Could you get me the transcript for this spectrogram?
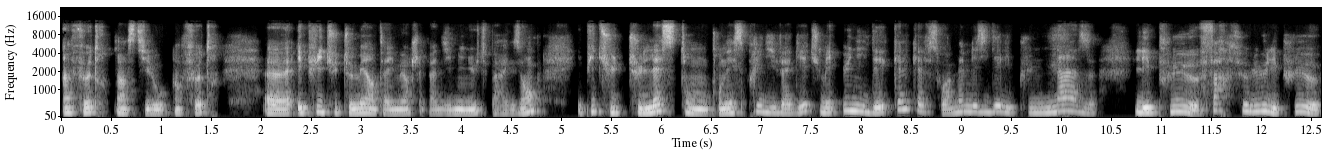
un feutre, pas un stylo, un feutre. Euh, et puis tu te mets un timer, je sais pas, 10 minutes par exemple. Et puis tu, laisses ton, esprit divaguer, tu mets une idée, quelle qu'elle soit, même les idées les plus nazes, les plus euh, farfelues, les plus euh,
